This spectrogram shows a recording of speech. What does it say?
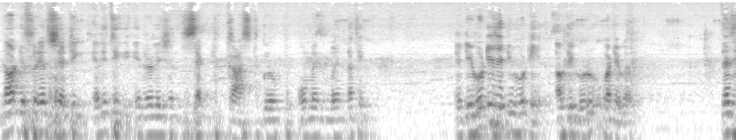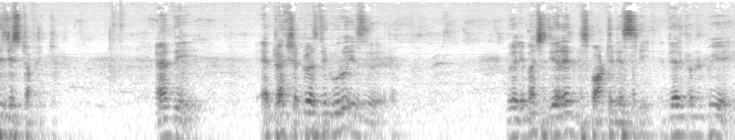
not differentiating anything in religion, sect, caste, group, woman, men, nothing. A devotee is a devotee of the Guru, whatever. That is the gist of it. And the attraction towards the Guru is uh, very much there and spontaneously. There cannot be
